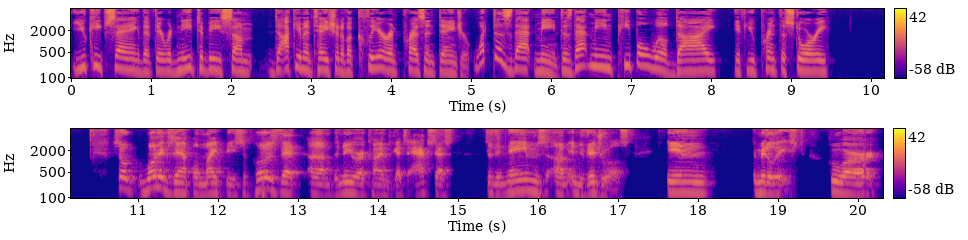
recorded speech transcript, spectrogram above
you keep saying that there would need to be some documentation of a clear and present danger. What does that mean? Does that mean people will die if you print the story? So, one example might be suppose that um, the New York Times gets access to the names of individuals in the Middle East who are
